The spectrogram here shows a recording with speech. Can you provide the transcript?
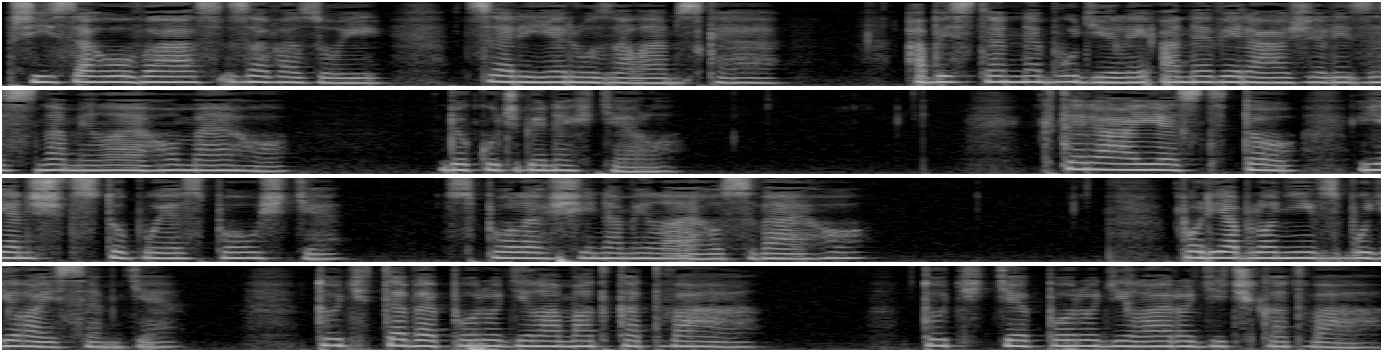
Přísahu vás zavazuji, dcery jeruzalémské, abyste nebudili a nevyráželi ze sna milého mého, dokud by nechtěl. Která jest to, jenž vstupuje z pouště, spoleši na milého svého? Pod jabloní vzbudila jsem tě, tuď tebe porodila matka tvá, tuď tě porodila rodička tvá.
